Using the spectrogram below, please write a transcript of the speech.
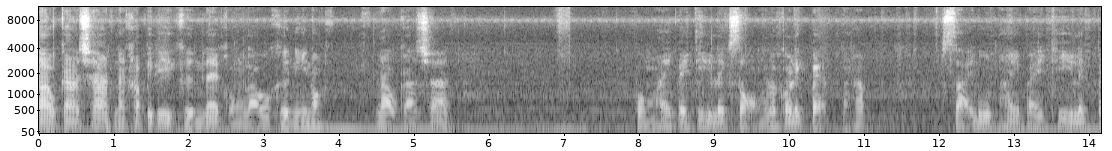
ลาวกาชาตินะครับพี่ๆคืนแรกของเราคืนนี้เนาะลาวกาชาติ ผมให้ไปที่เลข 2 แล้วก็เลข8นะครับ สายรูดให้ไปที่เลข8 8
